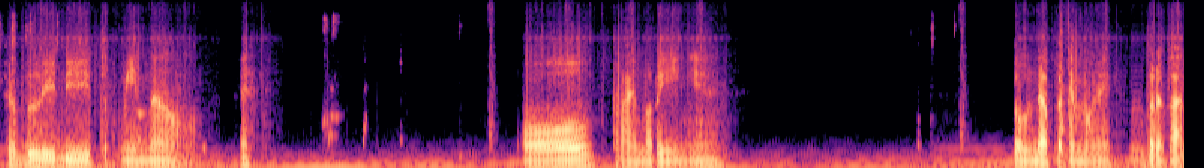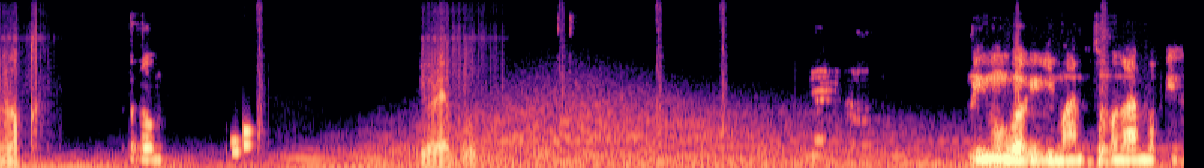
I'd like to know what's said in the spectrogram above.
Saya beli di terminal. Eh. Oh, primary-nya. Belum dapat emangnya, belum pada unlock. Belum. 7000 Bingung gue kayak gimana coba ngantuk ya.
